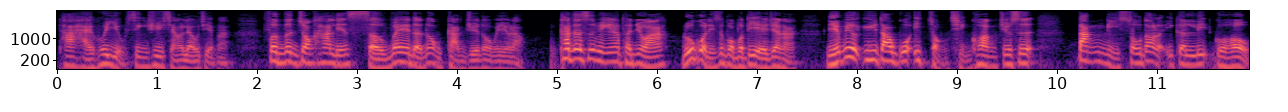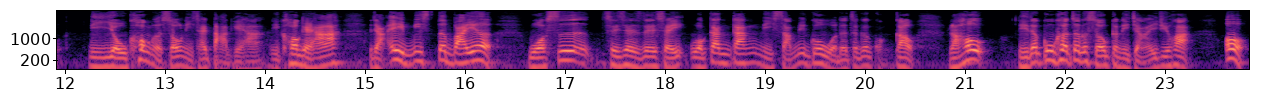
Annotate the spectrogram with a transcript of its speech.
他还会有兴趣想要了解吗？分分钟他连 survey 的那种感觉都没有了。看这视频的朋友啊，如果你是 property agent 啊，你有没有遇到过一种情况，就是当你收到了一个 lead 过后，你有空的时候你才打给他，你 call 给他啦，讲哎，Mr. Buyer，我是谁谁谁谁，我刚刚你闪灭过我的这个广告，然后你的顾客这个时候跟你讲了一句话，哦。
